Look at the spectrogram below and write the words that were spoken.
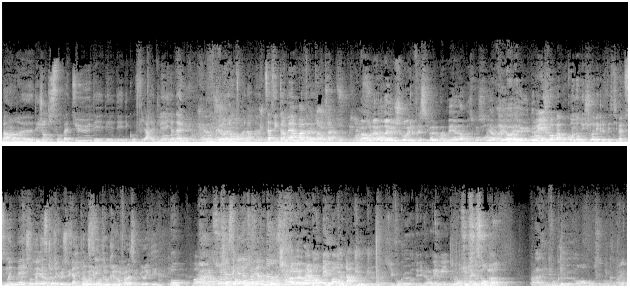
ben euh, des gens qui se sont battus, des, des, des, des conflits à régler, il y en a eu. Donc euh, voilà, ça fait quand même. euh, hein. Bah, on, a, on a eu chaud avec le festival au mois de mai alors, parce que si après il y a eu de. mais je vois pas pourquoi on aurait chaud avec le festival du mois de mai. Je vois pas qu'est-ce qui aurait pu Parce nous que faire c'est qui qui aurait penser. au créneau faire la sécurité Bon, Bon, alors, sur dans ce ces cas-là, on fait rien. Ah, bah, Il faut qu'on délibère Oui, là-dessus. oui. Donc, sur ce temps-là, voilà, il faut que on rembourse et qu'on comprenne.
